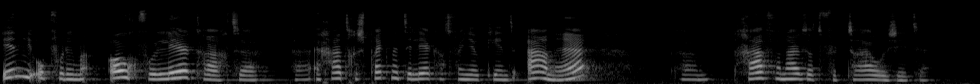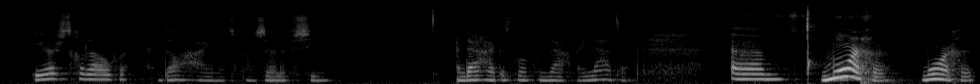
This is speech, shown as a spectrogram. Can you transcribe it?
in die opvoeding, maar ook voor leerkrachten. Uh, en ga het gesprek met de leerkracht van jouw kind aan. Hè? Ehm, ga vanuit dat vertrouwen zitten. Eerst geloven en dan ga je het vanzelf zien. En daar ga ik het voor vandaag bij laten. Ehm, morgen, morgen,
